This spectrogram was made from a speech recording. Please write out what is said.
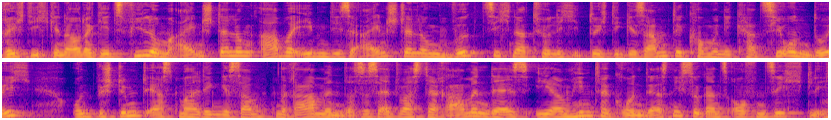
Richtig, genau. Da geht es viel um Einstellung, aber eben diese Einstellung wirkt sich natürlich durch die gesamte Kommunikation durch und bestimmt erstmal den gesamten Rahmen. Das ist etwas, der Rahmen, der ist eher im Hintergrund, der ist nicht so ganz offensichtlich.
